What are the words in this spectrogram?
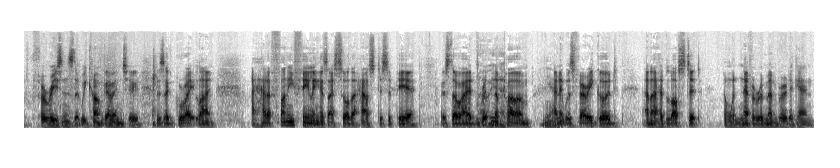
for reasons that we can't go into. There's a great line. I had a funny feeling as I saw the house disappear, as though I had written yeah. a poem Yeah. and it was very good, and I had lost it and would never remember it again.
